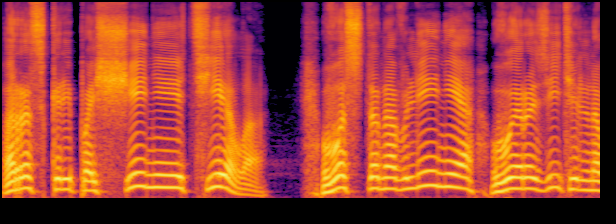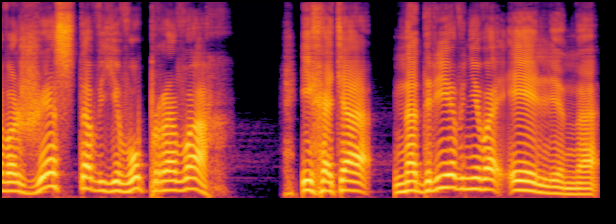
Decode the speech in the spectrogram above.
раскрепощения тела, восстановления выразительного жеста в его правах. И хотя на древнего Эллина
